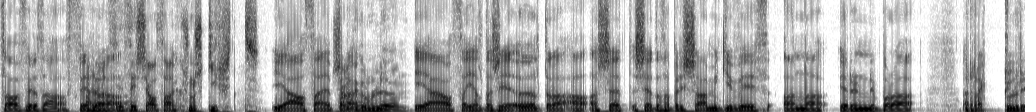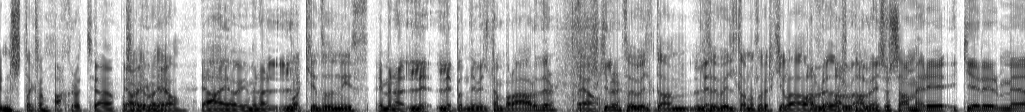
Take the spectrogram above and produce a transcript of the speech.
Það var fyrir það fyrir að, að þið sjá það eitthvað svona skýrt. Já, það er bara já, það ég held að sé auðvöldra að, að set, setja það bara í samingi við anna, er rauninni bara reglur Instagram. Akkurat, já, já, já, meina, það, já, já, ég meina bara kynnt þetta nýð. Ég meina, leipandi vildi hann bara áraður já, Skilur þau vildi hann þau vildi hann alltaf virkilega alveg, áfriða alveg, sko. eins og samherri gerir með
